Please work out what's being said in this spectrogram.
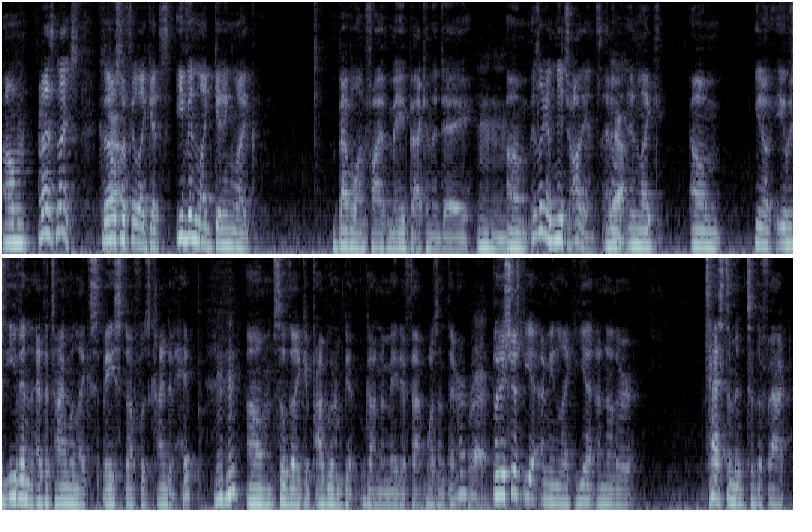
Um, and that's nice because I also feel like it's even like getting like Babylon Five made back in the day. Mhm. Um, it's like a niche audience, and it, and like um, you know, it was even at the time when like space stuff was kind of hip. Mm-hmm. Um, so like it probably wouldn't have get, gotten made if that wasn't there. Right. But it's just yet. I mean, like yet another testament to the fact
